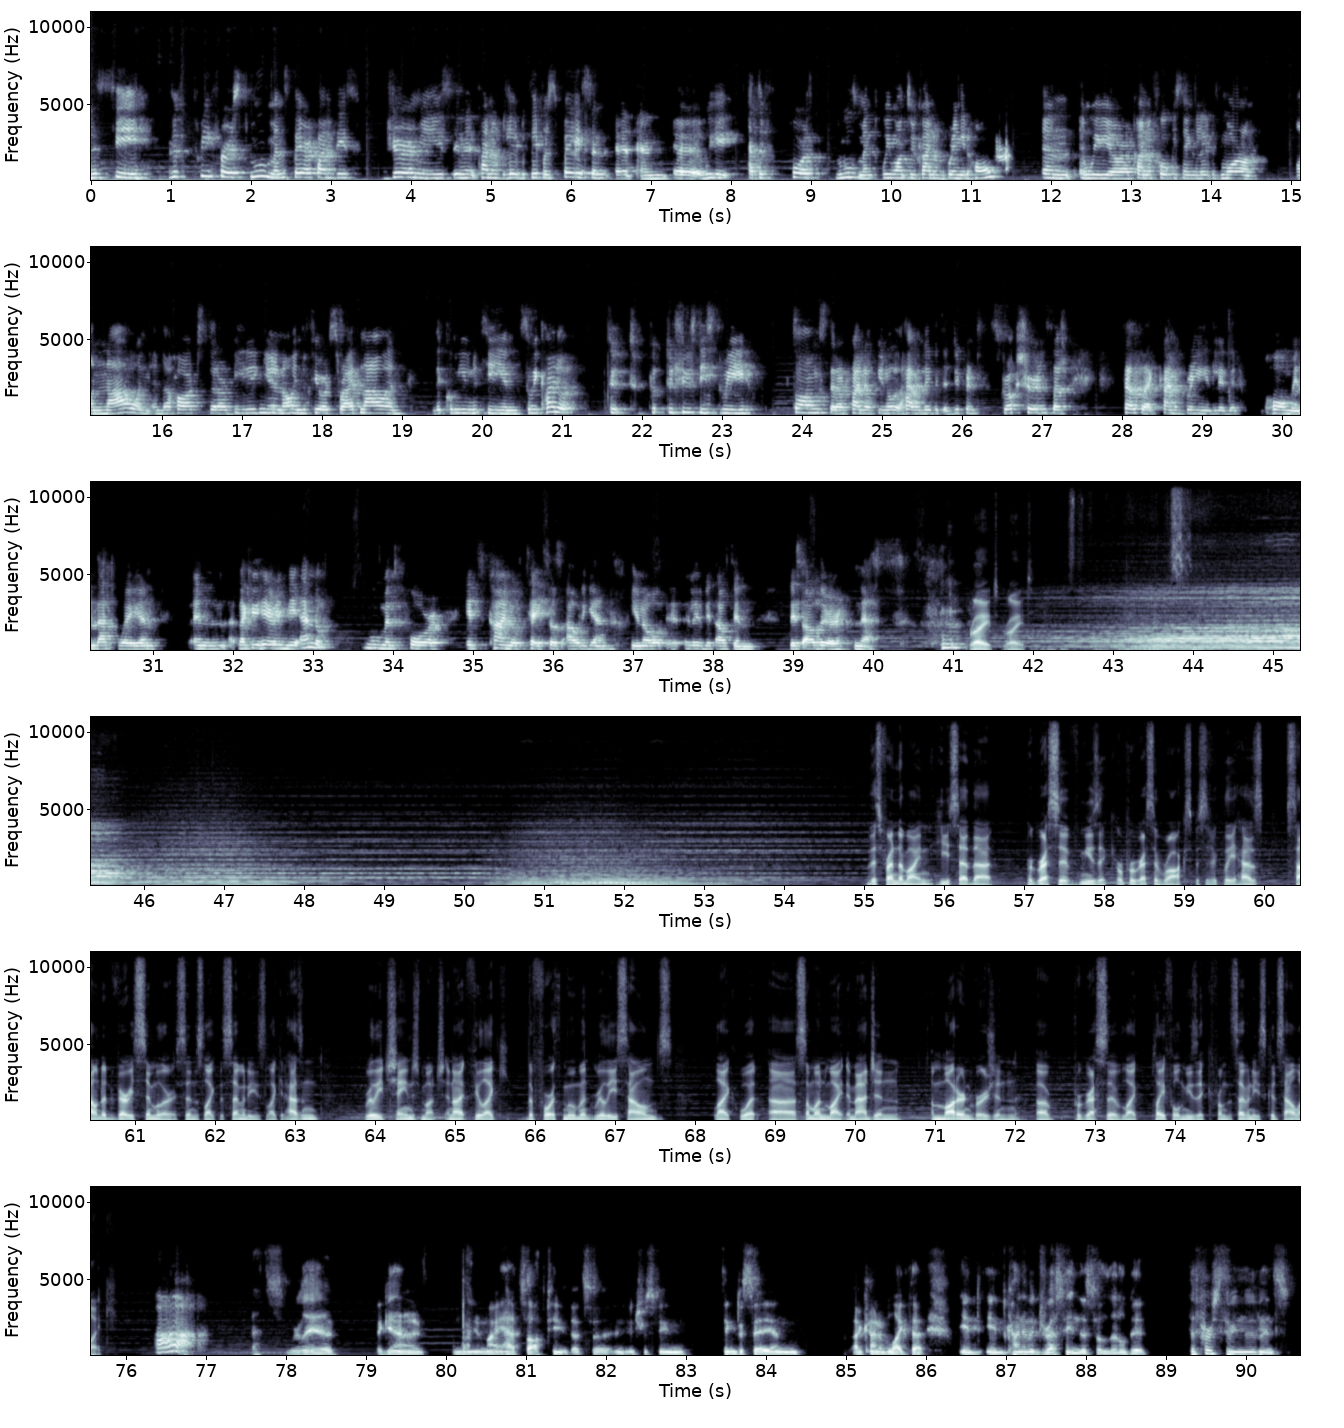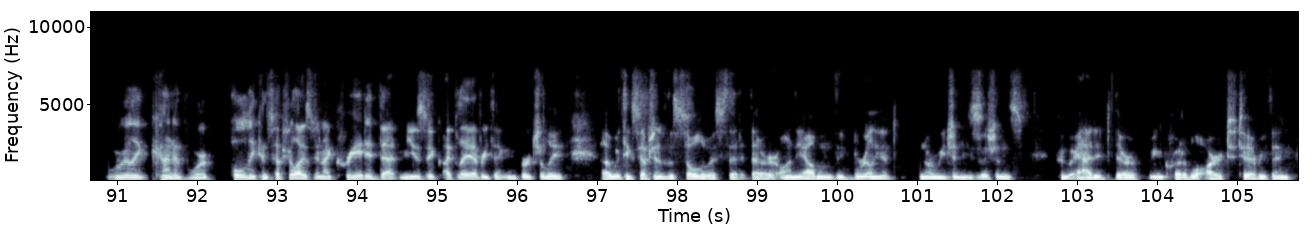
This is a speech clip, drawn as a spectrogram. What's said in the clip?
let's see. The three first movements, they are kind of these journeys in a kind of a little bit different space, and and, and uh, we at the fourth movement we want to kind of bring it home, and and we are kind of focusing a little bit more on on now and, and the hearts that are beating, you know, in the fjords right now, and the community, and so we kind of to to, to choose these three songs that are kind of you know have a little bit of different structure and such felt like kind of bringing it a little bit home in that way. And and like you hear in the end of movement four, it kind of takes us out again, you know, a, a little bit out in this other nest. right, right. This friend of mine, he said that progressive music or progressive rock specifically has sounded very similar since like the 70s. Like it hasn't really changed much. And I feel like the fourth movement really sounds like what uh, someone might imagine a modern version of progressive, like playful music from the 70s could sound like. Ah, that's really a, again, I, my hat's off to you. That's a, an interesting thing to say. And I kind of like that. In in kind of addressing this a little bit, the first three movements really kind of were wholly conceptualized, and I created that music. I play everything virtually, uh, with the exception of the soloists that that are on the album, the brilliant Norwegian musicians who added their incredible art to everything.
